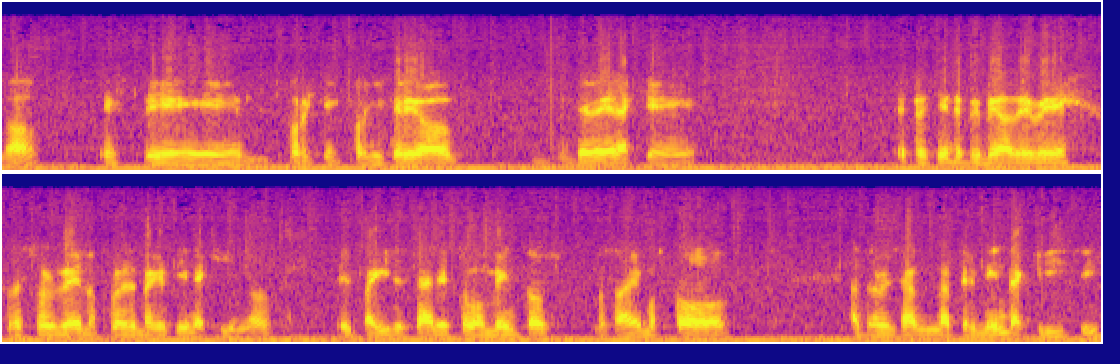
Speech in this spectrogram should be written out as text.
¿no? Este porque porque creo de veras que el presidente primero debe resolver los problemas que tiene aquí, ¿no? El país está en estos momentos, lo sabemos todos, atravesando una tremenda crisis.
